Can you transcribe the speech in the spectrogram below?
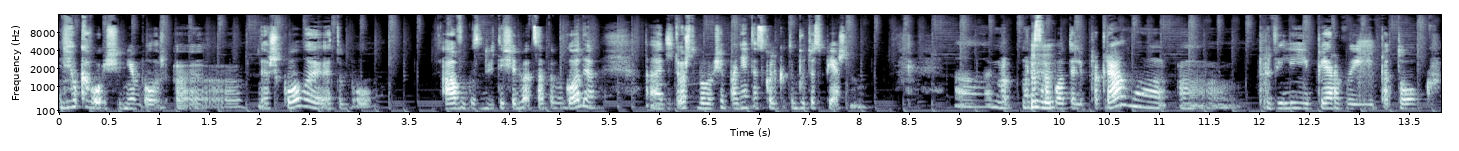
ни у кого еще не было э, школы, это был август 2020 года, а, для того, чтобы вообще понять, насколько это будет успешным. А, мы разработали программу, а, провели первый поток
